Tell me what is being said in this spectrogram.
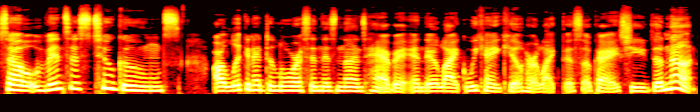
So Vince's two goons are looking at Dolores in this nun's habit and they're like, we can't kill her like this, okay? She's a nun.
